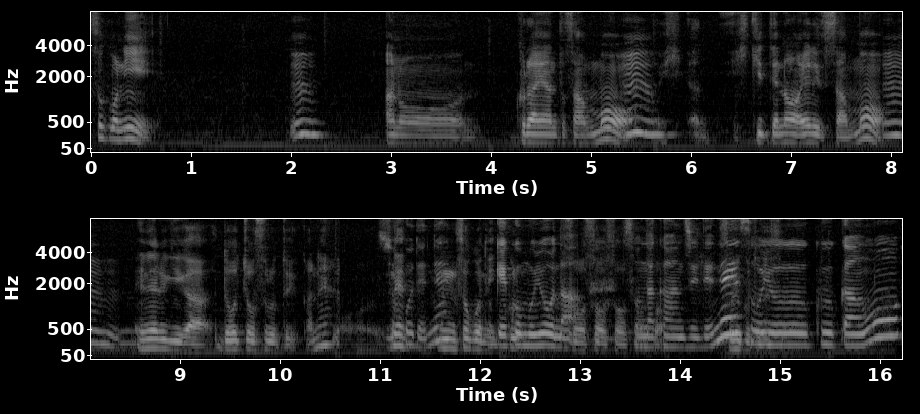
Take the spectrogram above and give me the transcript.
そこにうん。あのクライアントさんも、うん。ひ弾き手のエリスさんも、うん。エネルギーが同調するというかね。そこでねうん、そこに溶け込むようなそうそうそうそんな感じでねそういう空間を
